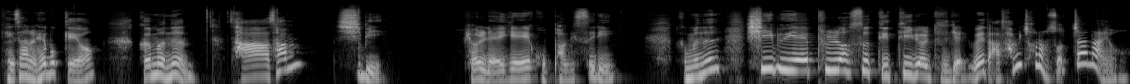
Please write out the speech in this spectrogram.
계산을 해볼게요. 그러면은 4, 3, 12. 별 4개에 곱하기 3. 그러면은 12에 플러스 DT별 2개. 왜 나 3,000원 썼잖아요.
